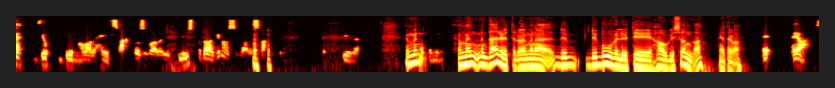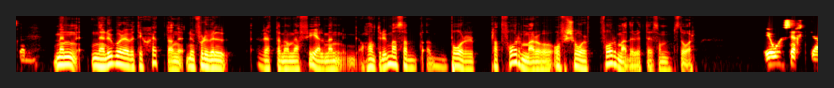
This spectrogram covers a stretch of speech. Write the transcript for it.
13-14 timer var det helt svart, og så var det litt lys på dagen, og så var det svart. Ja, men, ja, men, men där ute då, jag menar, du, du bor väl ute i Haugesund va? Heter det va? Ja, stemmer. Men när du går över till Shetland, nu- nu får du väl rätta mig om jag har fel, men har inte du massa borrplattformar och offshoreformar där ute som står? Jo, cirka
